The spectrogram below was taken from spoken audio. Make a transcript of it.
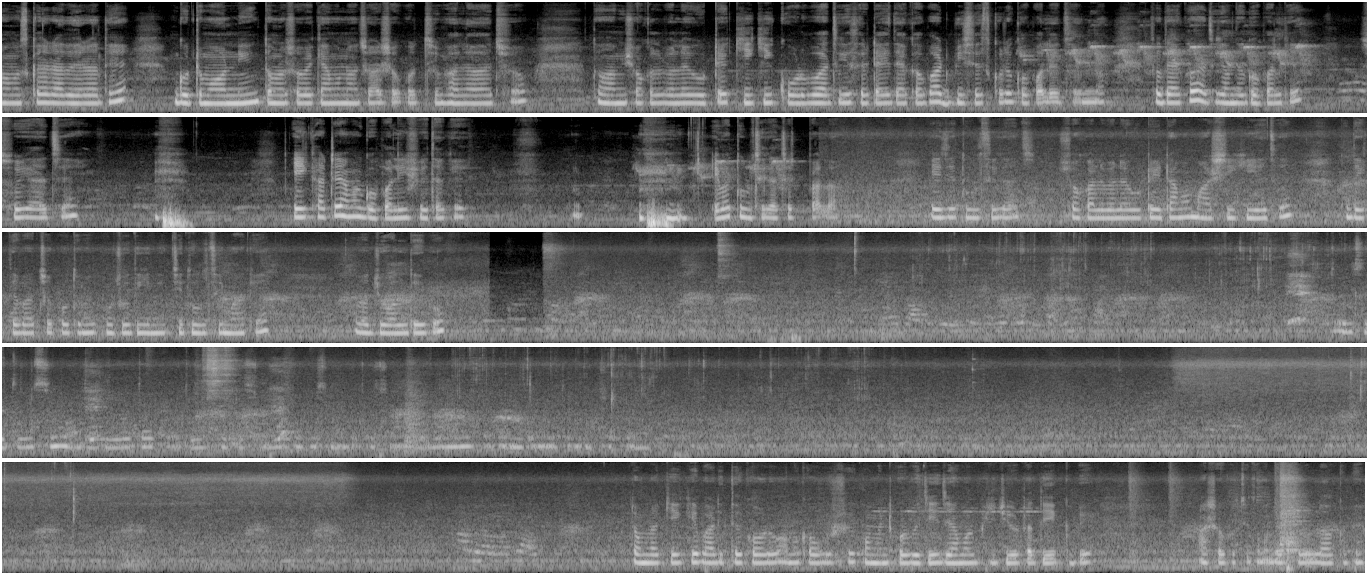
নমস্কার, Radhe Radhe. Good morning তোমরা সবাই কেমন আছো? আশা করছি ভালো আছো। তো আমি সকালবেলায় উঠে কি কি করব আজকে সেটাই দেখাবো, আর বিশেষ করে গোপালের জন্য। তো দেখো, আজকে আমাদের গোপালকে শুয়ে আছে। এই খাটে আমার গোপালই শুয়ে থাকে। এবার তুলসী গাছের পালা। এই যে তুলসী গাছ, সকালবেলায় উঠে এটা আমার মা শিখিয়েছে দেখতে পাচ্ছ প্রথমে পুজো দিয়ে নিচ্ছি তুলসী মাকে এবার জল দেব তুলসী তুলসী তোমরা কে কে বাড়িতে করো, আমাকে অবশ্যই কমেন্ট করবে যে যে আমার ভিডিওটা দেখবে। আশা করছি তোমাদের ভালো লাগবে।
